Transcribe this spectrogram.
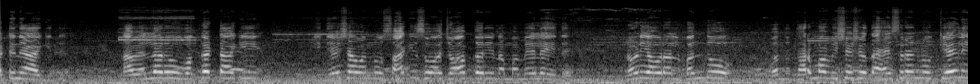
ಘಟನೆ ಆಗಿದೆ. ನಾವೆಲ್ಲರೂ ಒಗ್ಗಟ್ಟಾಗಿ ದೇಶವನ್ನು ಸಾಗಿಸುವ ಜವಾಬ್ದಾರಿ ನಮ್ಮ ಮೇಲೆ ಇದೆ. ನೋಡಿ, ಅವರಲ್ಲಿ ಬಂದು ಒಂದು ಧರ್ಮ ವಿಶೇಷದ ಹೆಸರನ್ನು ಕೇಳಿ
